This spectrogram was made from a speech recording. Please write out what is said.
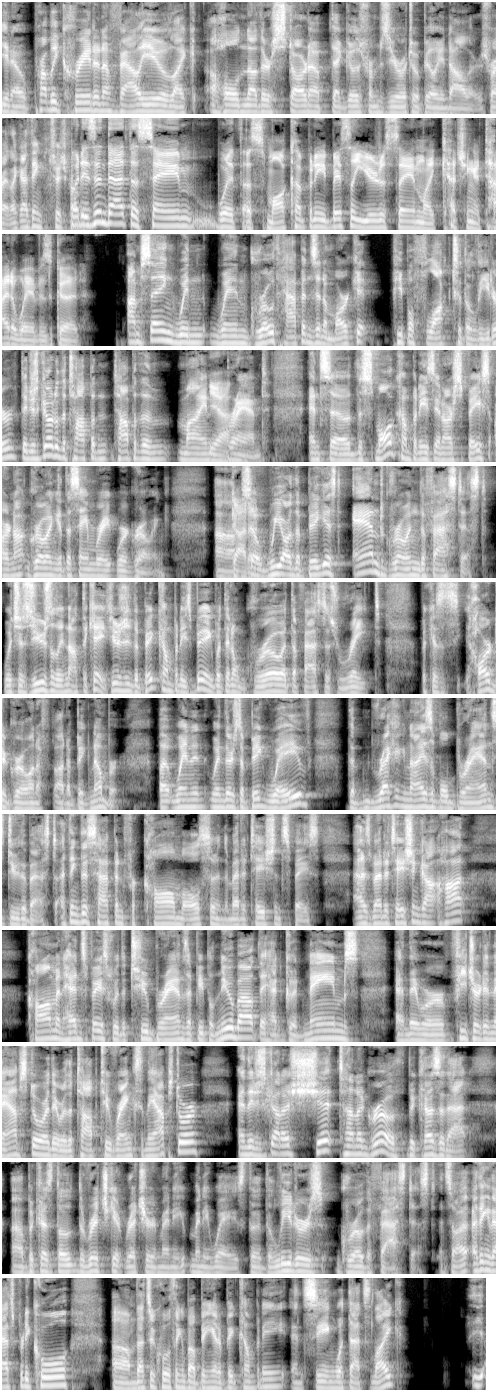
you know, probably create enough value like a whole nother startup that goes from zero to a billion dollars, right? Like I think Twitch. Probably- but isn't that the same with a small company? Basically, you're just saying like catching a tidal wave is good. I'm saying when when growth happens in a market, people flock to the leader. They just go to the top of top of the mind yeah. brand. And so the small companies in our space are not growing at the same rate we're growing. Um, so we are the biggest and growing the fastest, which is usually not the case. Usually the big company's big, but they don't grow at the fastest rate because it's hard to grow on a, on a big number. But when when there's a big wave, the recognizable brands do the best. I think this happened for Calm also in the meditation space. As meditation got hot, Calm and Headspace were the two brands that people knew about. They had good names and they were featured in the App Store. They were the top two ranks in the App Store, and they just got a shit ton of growth because of that uh, because the, the rich get richer in many many ways. The the leaders grow the fastest, and so I, I think that's pretty cool. Um, that's a cool thing about being at a big company and seeing what that's like.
